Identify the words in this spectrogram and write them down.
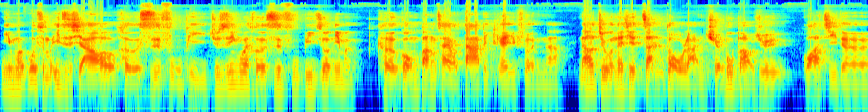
你们为什么一直想要和氏复辟？就是因为和氏复辟之后，你们科工帮才有大饼可以分呐。然后结果那些战斗蓝全部跑去瓜吉的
